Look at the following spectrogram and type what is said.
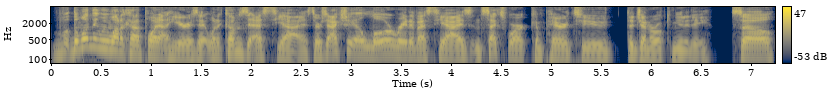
the one thing we want to kind of point out here is that when it comes to STIs, there's actually a lower rate of STIs in sex work compared to the general community. So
